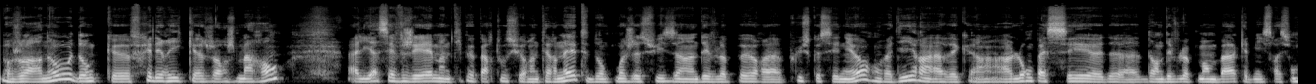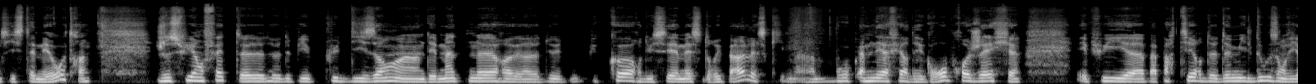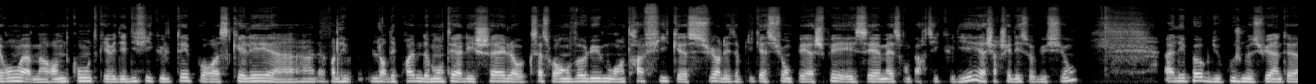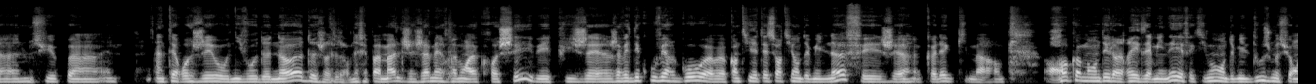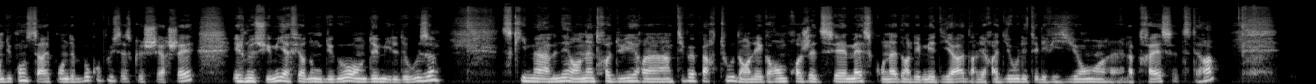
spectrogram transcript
Bonjour Arnaud, donc euh, Frédéric Georges Marant, alias FGM un petit peu partout sur Internet. Donc moi je suis un développeur euh, plus que senior, on va dire, avec un, long passé euh, dans le développement bac, administration système et autres. Je suis en fait depuis plus de dix ans un des mainteneurs du, corps du CMS Drupal, ce qui m'a amené à faire des gros projets. Et puis à partir de 2012 environ, à me rendre compte qu'il y avait des difficultés pour scaler lors des problèmes de montée à l'échelle, que ce soit en volume ou en trafic sur les applications PHP et CMS en particulier, à chercher des solutions. À l'époque, du coup, je me suis, je me suis interrogé au niveau de Node. J'en ai fait pas mal, j'ai jamais vraiment accroché. Et puis j'avais découvert Go euh, quand il était sorti en 2009 et j'ai un collègue qui m'a recommandé de le réexaminer. Effectivement, en 2012, je me suis rendu compte que ça répondait beaucoup plus à ce que je cherchais et je me suis mis à faire donc du Go en 2012, ce qui m'a amené à en introduire un petit peu partout dans les grands projets de CMS qu'on a dans les médias, dans les radios, les télévisions, euh, la presse, etc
